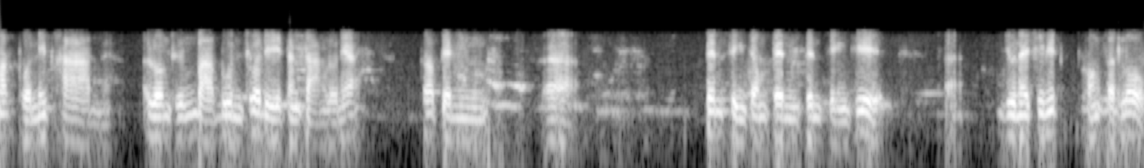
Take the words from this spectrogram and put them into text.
มรรคผลนิพพานเนี่ยรวมถึงบาปบุญชั่วดีต่าง ๆ เหล่านี้ก็เป็นเอ่อ เป็นสิ่งจำเป็นเป็นสิ่งที่เอ่ออยู่ในชีวิตของสัตว์โลก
